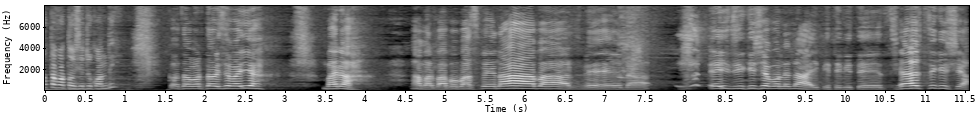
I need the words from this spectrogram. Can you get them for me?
কথা বলতে হয়েছে একটু কন্দি কথাবার্তা হয়েছে ভাইয়া। ভাইরা আমার বাবু বাঁচবে না বাঁচবে না। এই চিকিৎসা বলে না এই পৃথিবীতে শেষ চিকিৎসা।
